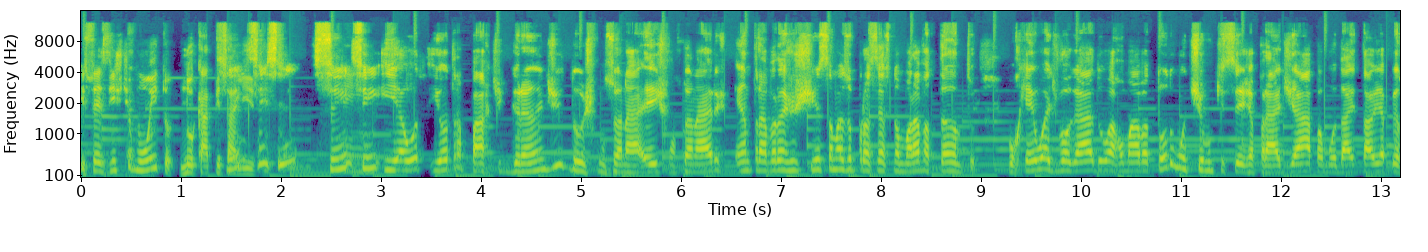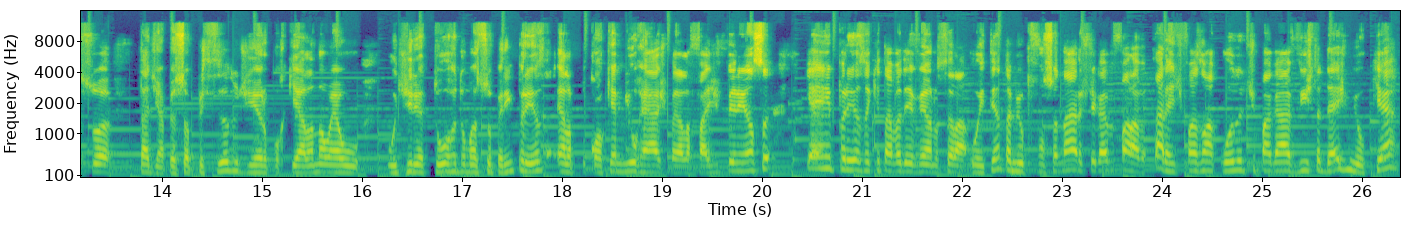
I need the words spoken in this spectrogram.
Isso existe muito no capitalismo. Sim, sim, sim. Sim, sim. E, a outra, e outra parte grande dos funcionários, ex-funcionários entrava na justiça, mas o processo demorava tanto. Porque aí o advogado arrumava todo motivo que seja pra adiar, pra mudar e tal, e a pessoa, tadinha, a pessoa precisa do dinheiro porque ela não é o, o diretor de uma super empresa, ela, qualquer mil reais pra ela faz diferença, e aí a empresa que tava devendo, sei lá, 80 mil pro funcionário, chegava e falava, cara, a gente faz um acordo de te pagar à vista 10 mil, quer?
